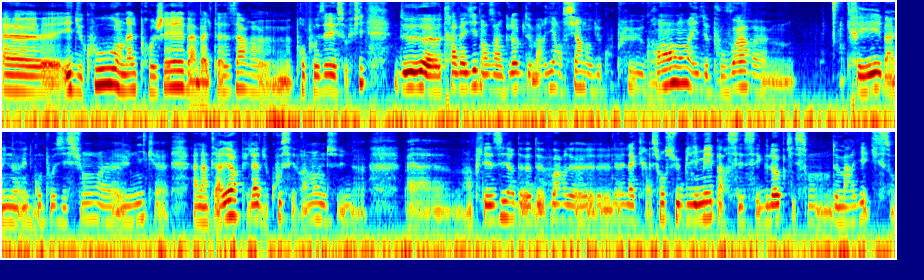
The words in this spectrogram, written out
Et du coup, on a le projet, bah, Balthazar me proposait et Sophie de travailler dans un globe de mariée ancien, donc du coup plus grand, et de pouvoir créer bah, une, une composition euh, unique euh, à l'intérieur. Puis là, du coup, c'est vraiment une, bah, un plaisir de, de voir la création sublimée par ces, ces globes qui sont de mariés, qui sont,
